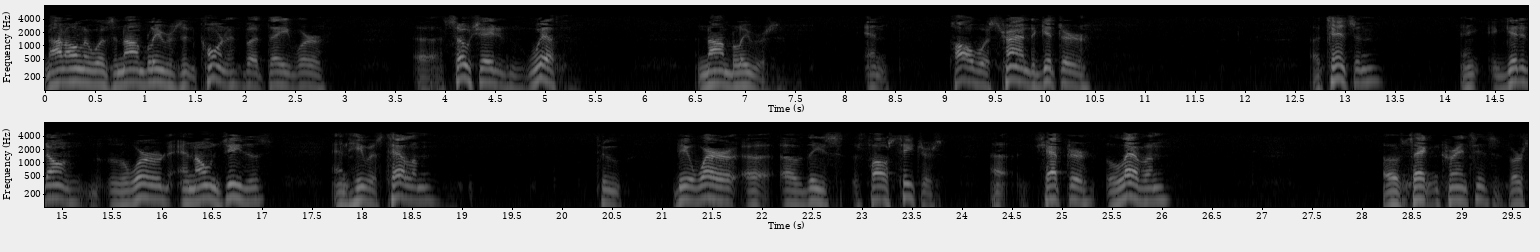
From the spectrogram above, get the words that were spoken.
not only was the non-believers in Corinth, but they were uh, associated with non believers. And Paul was trying to get their attention and get it on the Word and on Jesus, and he was telling them to be aware uh, of these false teachers. Uh, chapter 11 of 2 Corinthians, verse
